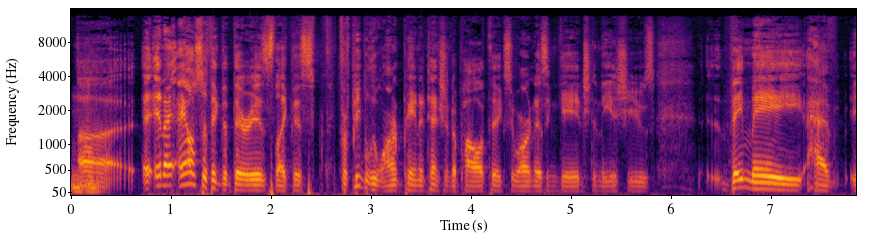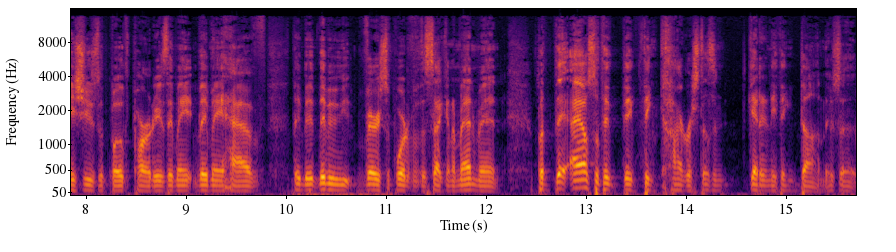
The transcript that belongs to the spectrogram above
Mm-hmm. Uh, and I, I, also think that there is like this for people who aren't paying attention to politics, who aren't as engaged in the issues. They may have issues with both parties. They may they may have they may, they may be very supportive of the Second Amendment, but they, I also think they think Congress doesn't get anything done. There's a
